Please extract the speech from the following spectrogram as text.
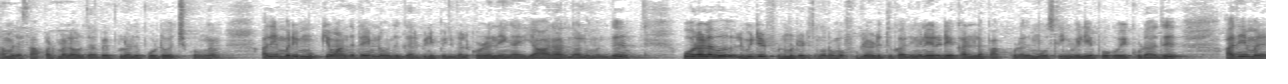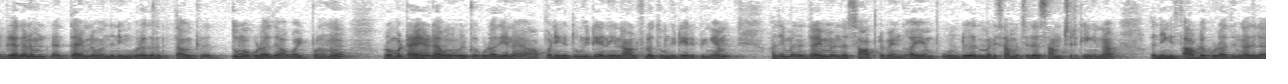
சமைச்ச சாப்பாடு மேலே ஒரு தருப்பை புல் வந்து போட்டு வச்சுக்கோங்க. அதே மாதிரி முக்கியமாக அந்த டைமில் வந்து கர்ப்பிணி பெண்கள் குழந்தைங்க யாராக இருந்தாலும் வந்து ஓரளவு லிமிடெட் ஃபுட் மட்டும் எடுத்துக்கோங்க ரொம்ப ஃபுட்டில் எடுத்துக்காதீங்க. நேரடியாக கண்ணில் பார்க்கக்கூடாது மோஸ்ட்லி இங்கே வெளியே போகவே கூடாது. அதே மாதிரி கிரகணம் டைமில் வந்து நீங்கள் உறகிறது தவிர்க்க தூங்கக்கூடாது. அவாய்ட் பண்ணணும். ரொம்ப டயர்டாகவும் இருக்கக்கூடாது. ஏன்னா அப்போ நீங்கள் தூங்கிட்டே இருந்தீங்கன்னா நாள் ஃபுல்லாக தூங்கிட்டே இருப்பீங்க. அதே மாதிரி அந்த டைமில் அந்த சாப்பிட்ட வெங்காயம் பூண்டு அது மாதிரி சமைச்சதை சமைச்சிருக்கீங்கன்னா அது நீங்கள் சாப்பிடக்கூடாதுங்க. அதில்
